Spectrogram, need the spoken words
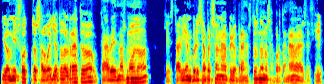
yo mis fotos salgo yo todo el rato, cada vez más mono, que está bien por esa persona, pero para nosotros no nos aporta nada. Es decir,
